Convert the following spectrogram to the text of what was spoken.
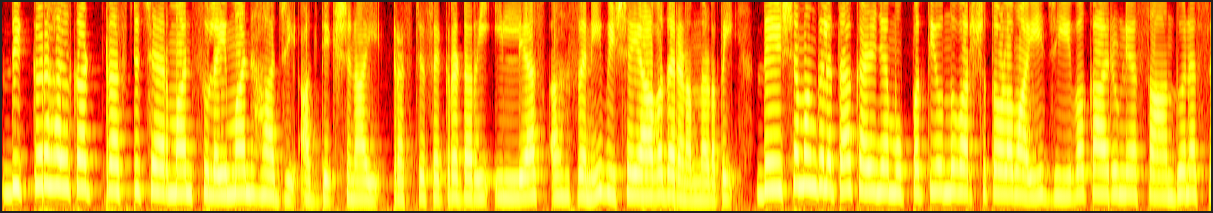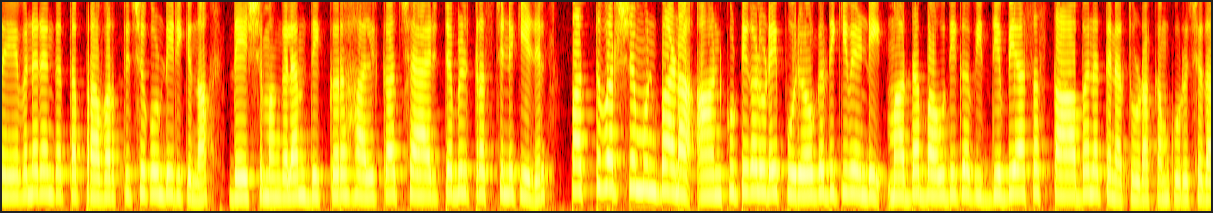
ദിക്കർ ഹൽക്ക ട്രസ്റ്റ് ചെയർമാൻ സുലൈമാൻ ഹാജി അധ്യക്ഷനായി ട്രസ്റ്റ് സെക്രട്ടറി ഇല്യാസ് അഹ്സനി വിഷയാവതരണം നടത്തി. ദേശമംഗലത്ത് കഴിഞ്ഞ മുപ്പത്തിയൊന്ന് വർഷത്തോളമായി ജീവകാരുണ്യ സാന്ത്വന സേവന രംഗത്ത് പ്രവർത്തിച്ചുകൊണ്ടിരിക്കുന്ന ദേശമംഗലം ദിക്കർ ഹൽക്ക ചാരിറ്റബിൾ ട്രസ്റ്റിന് കീഴിൽ പത്ത് വർഷം മുൻപാണ് ആൺകുട്ടികളുടെ പുരോഗതിക്ക് വേണ്ടി മതഭൗതിക വിദ്യാഭ്യാസ സ്ഥാപനത്തിന് തുടക്കം കുറിച്ചത്.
